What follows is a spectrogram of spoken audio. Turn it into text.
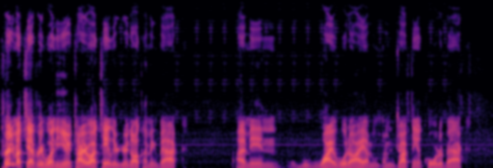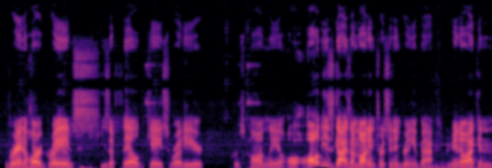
pretty much everyone here. Tyrod Taylor, you're not coming back. I mean, why would I? I'm, I'm drafting a quarterback. Vernon Hargreaves, he's a failed case right here. Chris Conley, all, all these guys, I'm not interested in bringing back. You know, I can.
